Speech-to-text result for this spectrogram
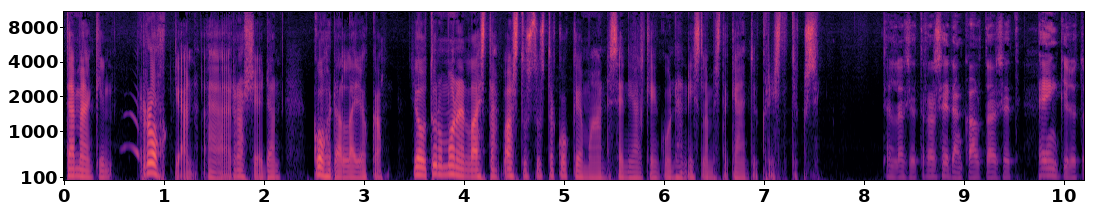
tämänkin rohkean Rashedan kohdalla, joka joutunut monenlaista vastustusta kokemaan sen jälkeen, kun hän islamista kääntyy kristityksi. Tällaiset Rasedan kaltaiset henkilöt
